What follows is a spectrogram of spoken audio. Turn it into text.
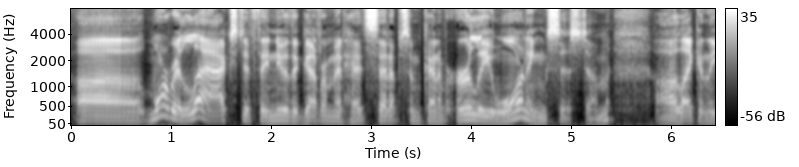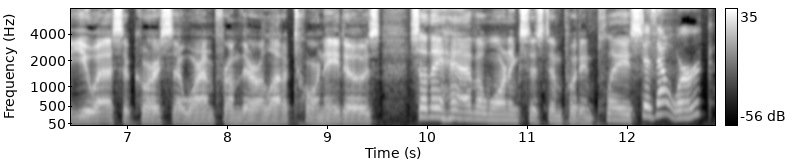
uh, more relaxed if they knew the government had set up some kind of early warning system. Uh, like in the U.S., of course, uh, where I'm from, there are a lot of tornadoes. So they have a warning system put in place. Does that work?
